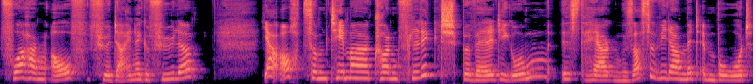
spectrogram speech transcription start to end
Vorhang auf für deine Gefühle. Ja, auch zum Thema Konfliktbewältigung ist Hergen Sasse wieder mit im Boot.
